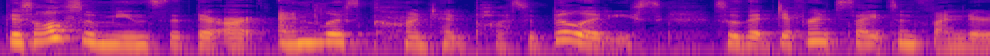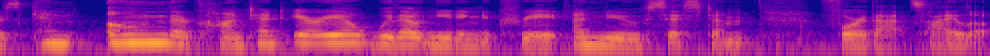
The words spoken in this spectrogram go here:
This also means that there are endless content possibilities so that different sites and funders can own their content area without needing to create a new system for that silo.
